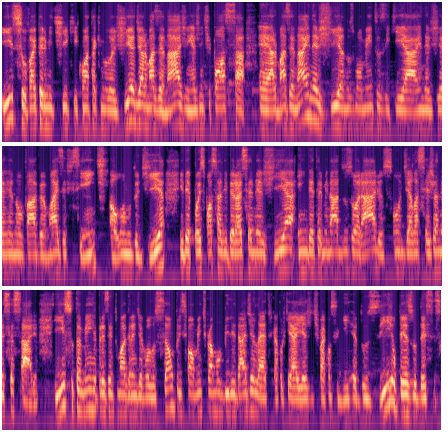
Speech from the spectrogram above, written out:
Isso vai permitir que, com a tecnologia de armazenagem, a gente possa é, armazenar energia nos momentos em que a energia renovável é mais eficiente ao longo do dia e depois possa liberar essa energia em determinados horários onde ela seja necessária. E isso também representa uma grande evolução, principalmente para a mobilidade elétrica, porque aí a gente vai conseguir reduzir o peso desses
